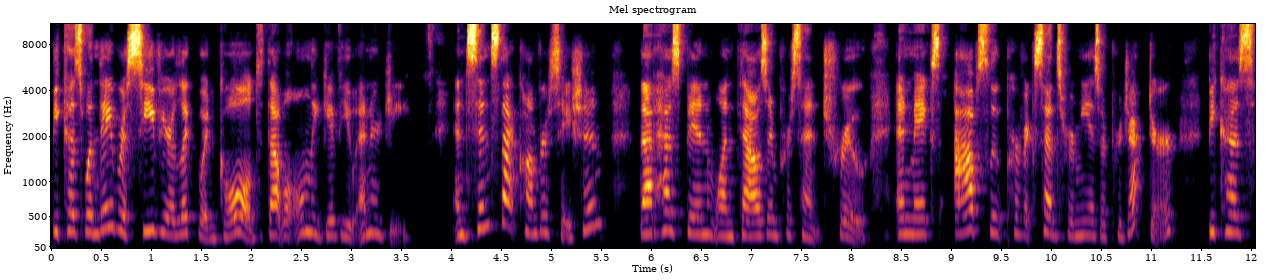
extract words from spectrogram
Because when they receive your liquid gold, that will only give you energy. And since that conversation, that has been 1000% true and makes absolute perfect sense for me as a projector because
